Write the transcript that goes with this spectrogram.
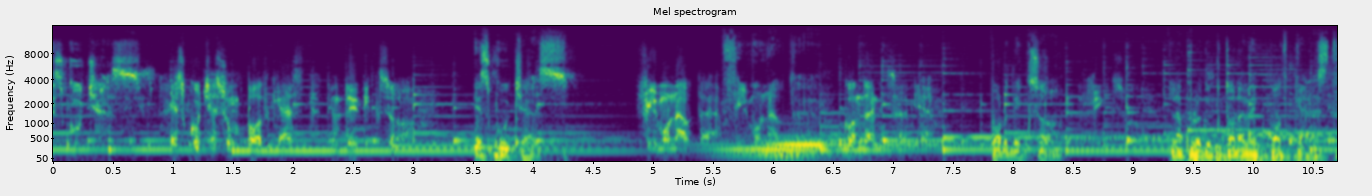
Escuchas. Escuchas un podcast de Dixo. Escuchas. Filmonauta. Filmonauta. Con Dani Sadia. Por Dixo. Dixo. La productora de podcast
